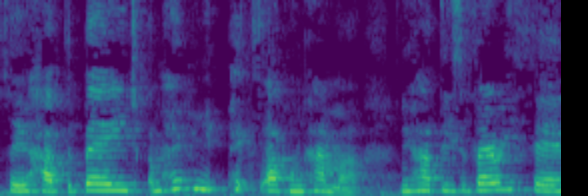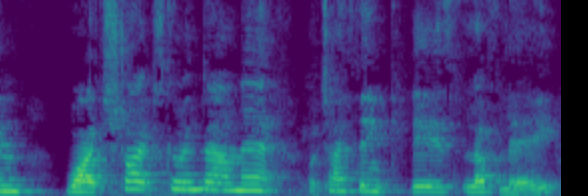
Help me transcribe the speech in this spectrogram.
so you have the beige i'm hoping it picks up on camera. You have these very thin white stripes going down it which i think is lovely.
